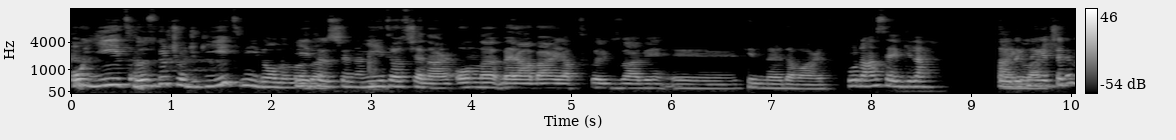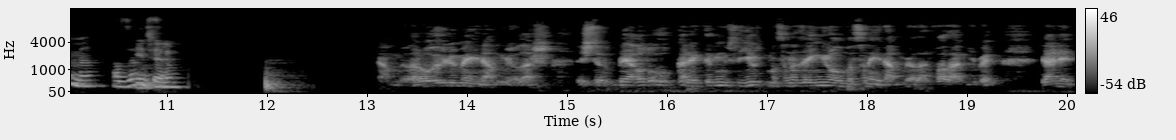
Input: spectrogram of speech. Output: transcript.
O Yiğit, özgür çocuk. Yiğit miydi onun adı? Yiğit Özşener. Yiğit Özşener. Onunla beraber yaptıkları güzel bir e, filmleri de vardı. Buradan sevgiler. Sıradakine Saygılar. geçelim mi? Hazır mısın? Geçelim. İnanmıyorlar. O ölüme inanmıyorlar. İşte veyahut o karakterin işte yırtmasına, zengin olmasına inanmıyorlar falan gibi. Yani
